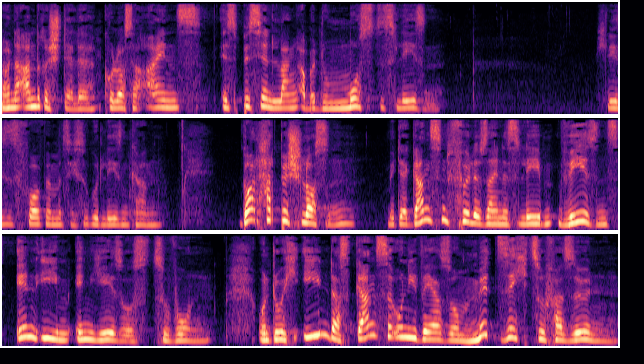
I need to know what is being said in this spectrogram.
Noch eine andere Stelle, Kolosser 1, ist bisschen lang, aber du musst es lesen. Ich lese es vor, wenn man es nicht so gut lesen kann. Gott hat beschlossen, mit der ganzen Fülle seines Leben, Wesens in ihm, in Jesus zu wohnen und durch ihn das ganze Universum mit sich zu versöhnen.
